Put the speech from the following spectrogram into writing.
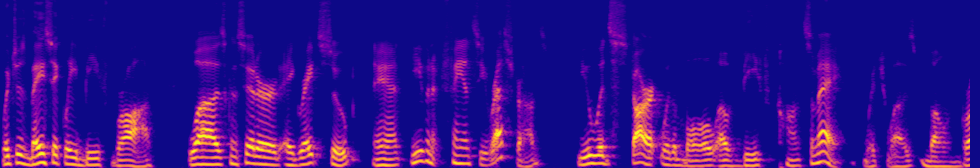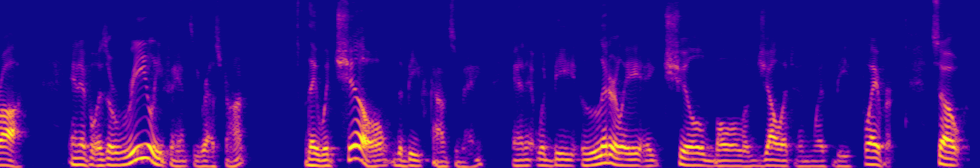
which is basically beef broth, was considered a great soup. And even at fancy restaurants, you would start with a bowl of beef consomme, which was bone broth. And if it was a really fancy restaurant, they would chill the beef consomme and it would be literally a chilled bowl of gelatin with beef flavor. So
